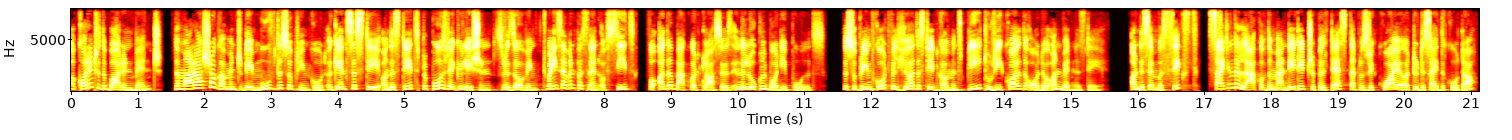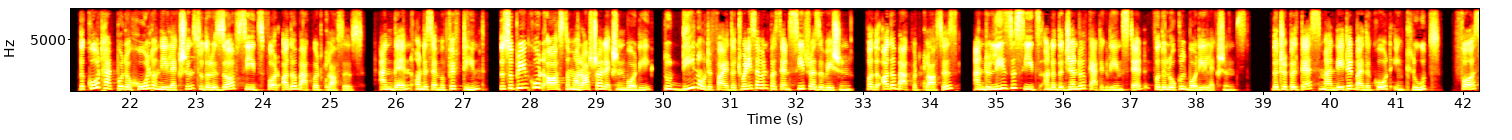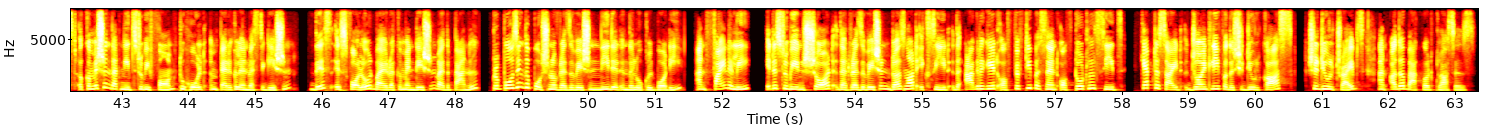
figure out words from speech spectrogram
According to the bar and bench, the Maharashtra government today moved the Supreme Court against a stay on the state's proposed regulations reserving 27% of seats for other backward classes in the local body polls. The Supreme Court will hear the state government's plea to recall the order on Wednesday. On December 6th, citing the lack of the mandated triple test that was required to decide the quota, the court had put a hold on the elections to the reserved seats for other backward classes. And then, on December 15th, the Supreme Court asked the Maharashtra election body to denotify the 27% seat reservation for the other backward classes and release the seats under the general category instead for the local body elections. The triple test mandated by the court includes first, a commission that needs to be formed to hold empirical investigation. This is followed by a recommendation by the panel proposing the portion of reservation needed in the local body, and finally, it is to be ensured that reservation does not exceed the aggregate of 50% of total seats kept aside jointly for the scheduled castes, scheduled tribes, and other backward classes.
